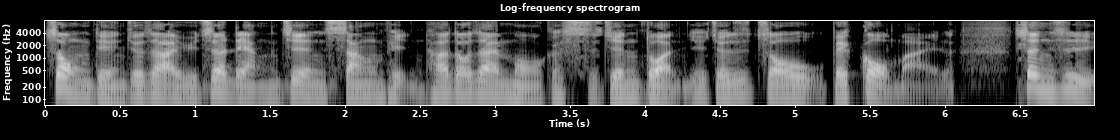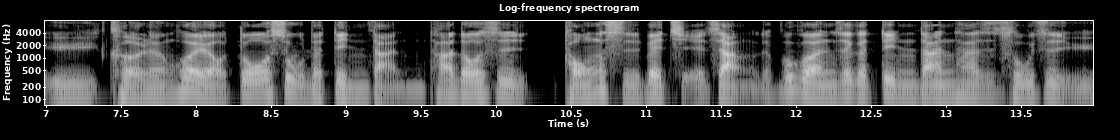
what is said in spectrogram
重点就在于这两件商品，它都在某个时间段，也就是周五被购买了，甚至于可能会有多数的订单，它都是。同时被结账的，不管这个订单它是出自于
